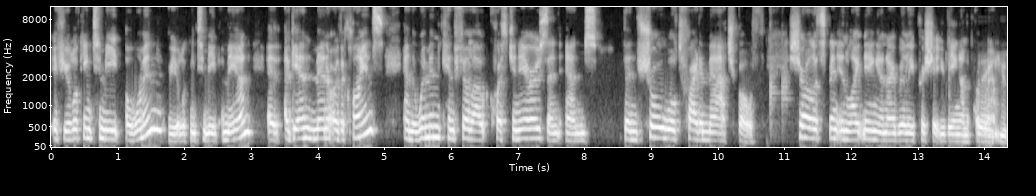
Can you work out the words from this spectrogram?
If you're looking to meet a woman or you're looking to meet a man, again, men are the clients, and the women can fill out questionnaires and, and then Shirl will try to match both. Shirl, it's been enlightening, and I really appreciate you being on the program. Thank you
